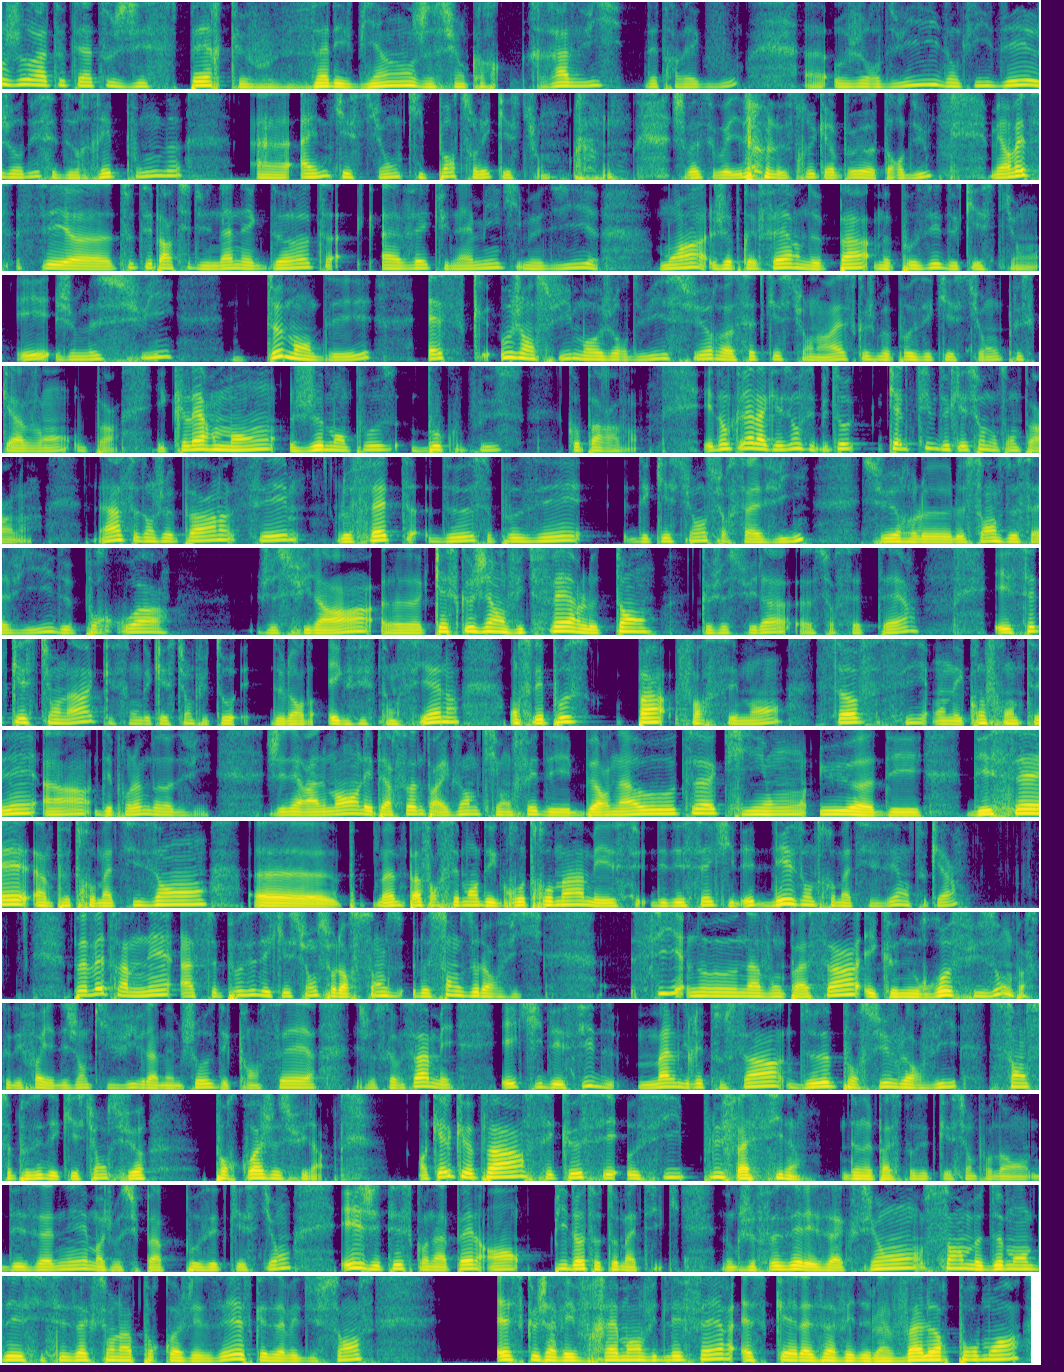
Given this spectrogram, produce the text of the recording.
Bonjour à toutes et à tous, j'espère que vous allez bien. Je suis encore ravie d'être avec vous euh, aujourd'hui. Donc l'idée aujourd'hui c'est de répondre euh, à une question qui porte sur les questions. Je sais pas si vous voyez le, truc un peu euh, tordu. Mais en fait, c'est tout est parti d'une anecdote avec une amie qui me dit Moi, je préfère ne pas me poser de questions. Et je me suis demandé est-ce que, où j'en suis moi aujourd'hui sur euh, cette question-là? Est-ce que je me pose des questions plus qu'avant ou pas? Et clairement, je m'en pose beaucoup plus qu'auparavant. Et donc là, la question, c'est plutôt quel type de questions dont on parle? Là, ce dont je parle, c'est le fait de se poser des questions sur sa vie, sur le, sens de sa vie, de pourquoi je suis là, euh, qu'est-ce que j'ai envie de faire le temps que je suis là euh, sur cette terre. Et cette question-là, qui sont des questions plutôt de l'ordre existentiel, on se les pose pas forcément, sauf si on est confronté à des problèmes dans notre vie. Généralement, les personnes, par exemple, qui ont fait des burn-out, qui ont eu euh, des décès un peu traumatisants, euh, même pas forcément des gros traumas, mais des décès qui les ont traumatisés en tout cas, peuvent être amenés à se poser des questions sur leur sens, le sens de leur vie si nous n'avons pas ça et que nous refusons, parce que des fois il y a des gens qui vivent la même chose, des cancers, des choses comme ça, mais et qui décident malgré tout ça de poursuivre leur vie sans se poser des questions sur pourquoi je suis là. En quelque part, c'est que c'est aussi plus facile de ne pas se poser de questions pendant des années. Moi, je ne me suis pas posé de questions et j'étais ce qu'on appelle en pilote automatique. Donc je faisais les actions sans me demander si ces actions-là, pourquoi je les faisais, est-ce qu'elles avaient du sens, est-ce que j'avais vraiment envie de les faire? Est-ce qu'elles avaient de la valeur pour moi?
